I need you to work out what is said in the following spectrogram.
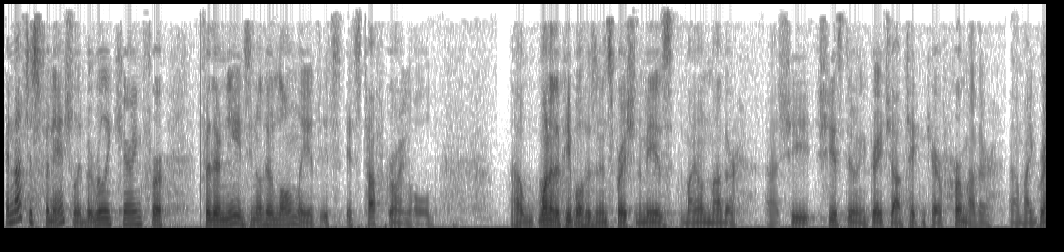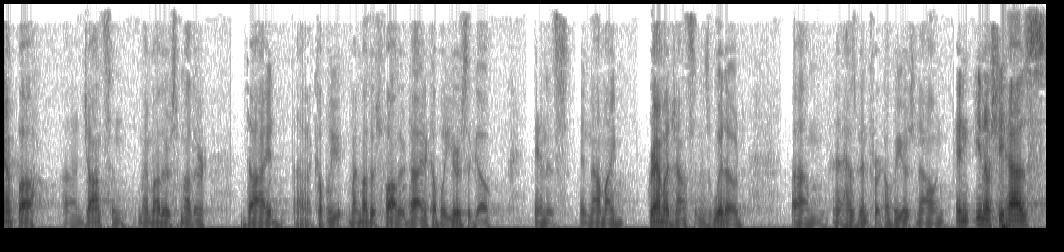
And not just financially, but really caring for, for their needs. You know, they're lonely. It's, it's, it's tough growing old. Uh, one of the people who's an inspiration to me is my own mother. Uh, she, she is doing a great job taking care of her mother. Uh, my grandpa uh, Johnson, my mother's mother, died uh, a couple. My mother's father died a couple of years ago, and is and now my grandma Johnson is widowed um, and has been for a couple of years now. And, and you know, she has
